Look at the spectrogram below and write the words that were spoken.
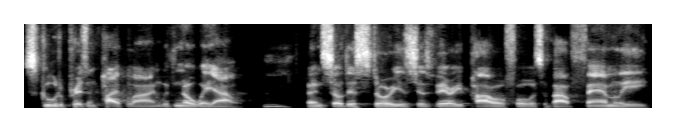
school to prison pipeline with no way out. Mm. And so this story is just very powerful. It's about family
